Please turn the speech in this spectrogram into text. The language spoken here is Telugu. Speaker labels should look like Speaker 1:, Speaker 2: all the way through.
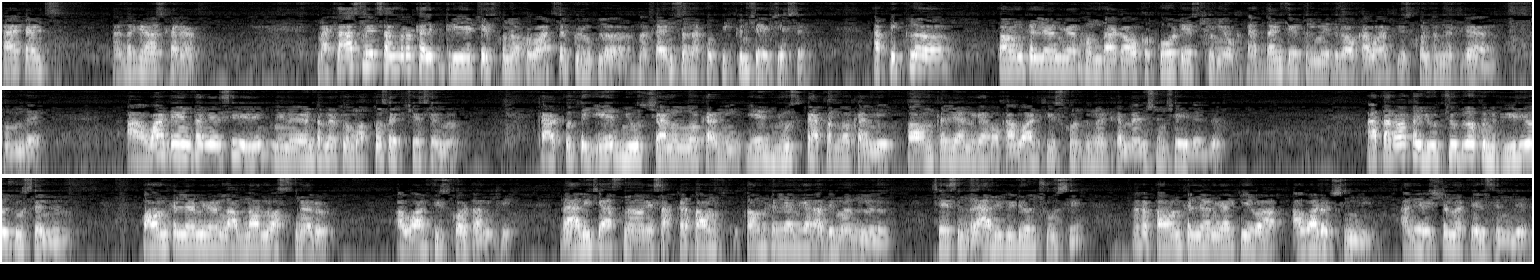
Speaker 1: హాయ్ ఫ్రెండ్స్ అందరికీ నమస్కారం. మా క్లాస్మేట్స్ అందరూ కలిపి క్రియేట్ చేసుకున్న ఒక వాట్సాప్ గ్రూప్లో మా ఫ్రెండ్స్ నాకు పిక్ని షేర్ చేశారు. ఆ పిక్లో పవన్ కళ్యాణ్ గారు హుందాగా ఒక కోట్ వేసుకుని ఒక పెద్ద చేతుల మీదుగా ఒక అవార్డు తీసుకుంటున్నట్టుగా ఉంది. ఆ అవార్డు ఏంటనేసి నేను ఇంటర్నెట్లో మొత్తం సెర్చ్ చేశాను. కాకపోతే ఏ న్యూస్ ఛానల్లో కానీ ఏ న్యూస్ పేపర్లో కానీ పవన్ కళ్యాణ్ గారు ఒక అవార్డు తీసుకుంటున్నట్టుగా మెన్షన్ చేయలేదు. ఆ తర్వాత యూట్యూబ్లో కొన్ని వీడియోలు చూశాను నేను. పవన్ కళ్యాణ్ గారు లండన్ వస్తున్నారు. అవార్డు తీసుకోవటానికి. ర్యాలీ చేస్తున్నాం అనేసి అక్కడ పవన్ పవన్ కళ్యాణ్ గారి అభిమానులు చేసిన ర్యాలీ వీడియోలు చూసి పవన్ కళ్యాణ్ గారికి అవార్డు వచ్చింది అనే విషయం నాకు తెలిసింది.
